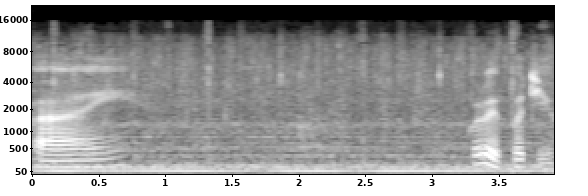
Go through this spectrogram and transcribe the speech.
Do I... Where do I put you?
